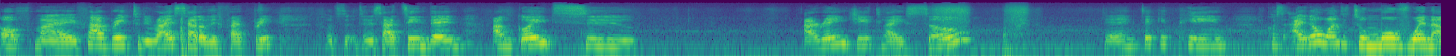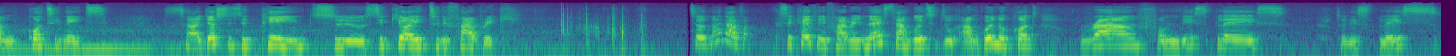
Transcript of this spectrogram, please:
of my fabric to the right side of the fabric to the satin. Then I'm going to arrange it like so. Then take a pin because I don't want it to move when I'm cutting it so I just use a pin to secure it to the fabric. So now that I've secured the fabric next thing I'm going to do I'm going to cut round from this place to this place.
